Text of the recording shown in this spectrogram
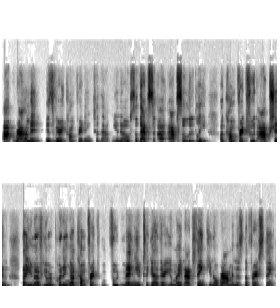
uh, ramen is very comforting to them, you know, so that's uh, absolutely a comfort food option that, you know, if you were putting a comfort food menu together, you might not think, you know, ramen is the first thing.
